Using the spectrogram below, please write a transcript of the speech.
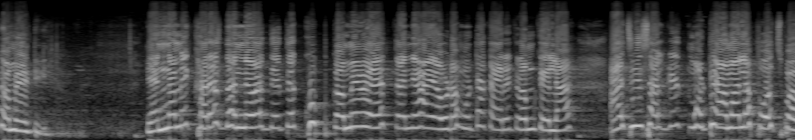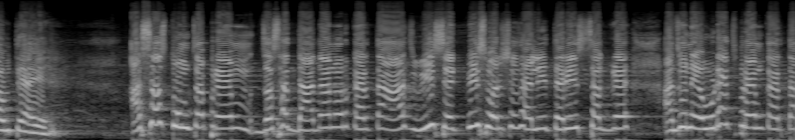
कमिटी. यांना मी खरंच धन्यवाद देते. खूप कमी वेळेत त्यांनी हा एवढा मोठा कार्यक्रम केला. आज ही सगळ्यात मोठी आम्हाला पोच पावते आहे. असंच तुमचं प्रेम जसं दादांवर करता आज वीस एकवीस वर्ष झाली तरी सगळे अजून एवढेच प्रेम करता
